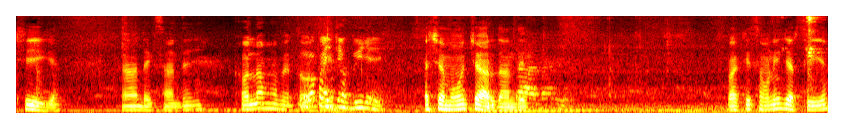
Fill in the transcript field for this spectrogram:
ਠੀਕ ਹੈ। ਹਾਂ ਦੇਖ ਸਕਦੇ ਜੀ। ਖੋਲਾ ਹਾਂ ਫਿਰ ਉਹ ਤੋਂ ਭਾਜੀ ਚੌਗੀ ਜੀ। ਅੱਛਾ ਮੂੰਹ ਚਾਰ ਦੰਦ ਦੇ। ਬਾਕੀ ਸੋਹਣੀ ਜਰਸੀ ਆ।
